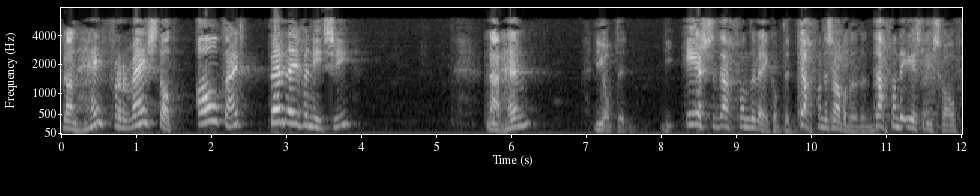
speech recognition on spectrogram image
dan heeft, verwijst dat altijd per definitie naar hem die op de die eerste dag van de week, op de dag van de Sabbat, de dag van de eerstelingsschoof,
